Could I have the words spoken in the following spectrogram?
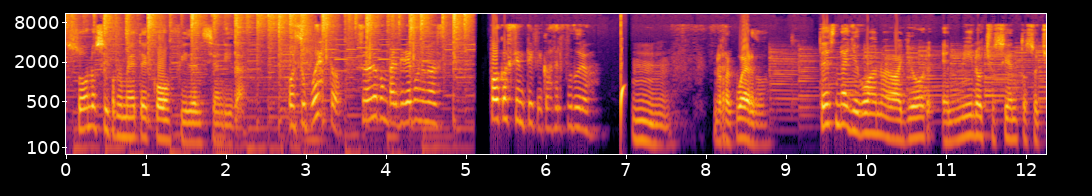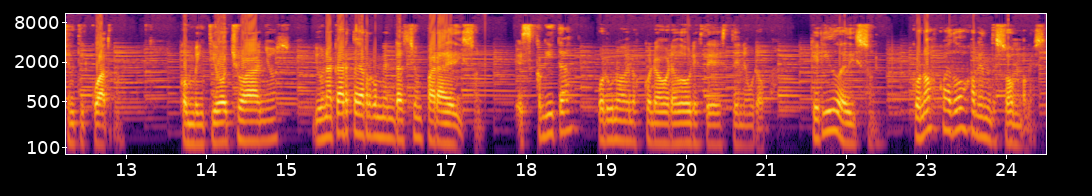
solo si promete confidencialidad. Por supuesto, solo lo compartiré con unos pocos científicos del futuro. Mmm, lo recuerdo. Tesla llegó a Nueva York en 1884, con 28 años y una carta de recomendación para Edison, escrita por uno de los colaboradores de este en Europa. Querido Edison, conozco a dos grandes hombres,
